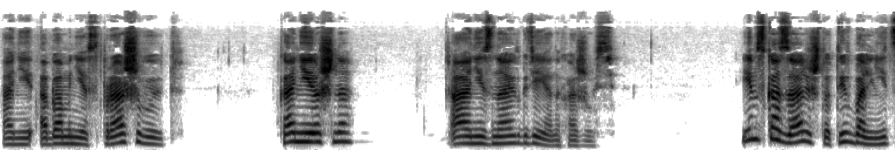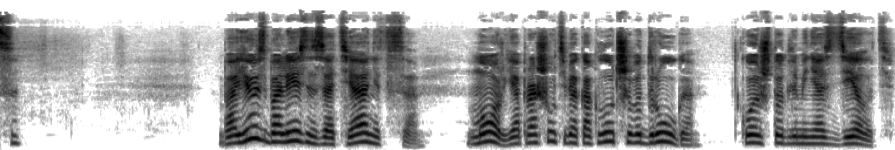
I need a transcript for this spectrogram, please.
Они обо мне спрашивают? Конечно. А они знают, где я нахожусь. Им сказали, что ты в больнице. Боюсь, болезнь затянется. Мор, я прошу тебя как лучшего друга кое-что для меня сделать.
